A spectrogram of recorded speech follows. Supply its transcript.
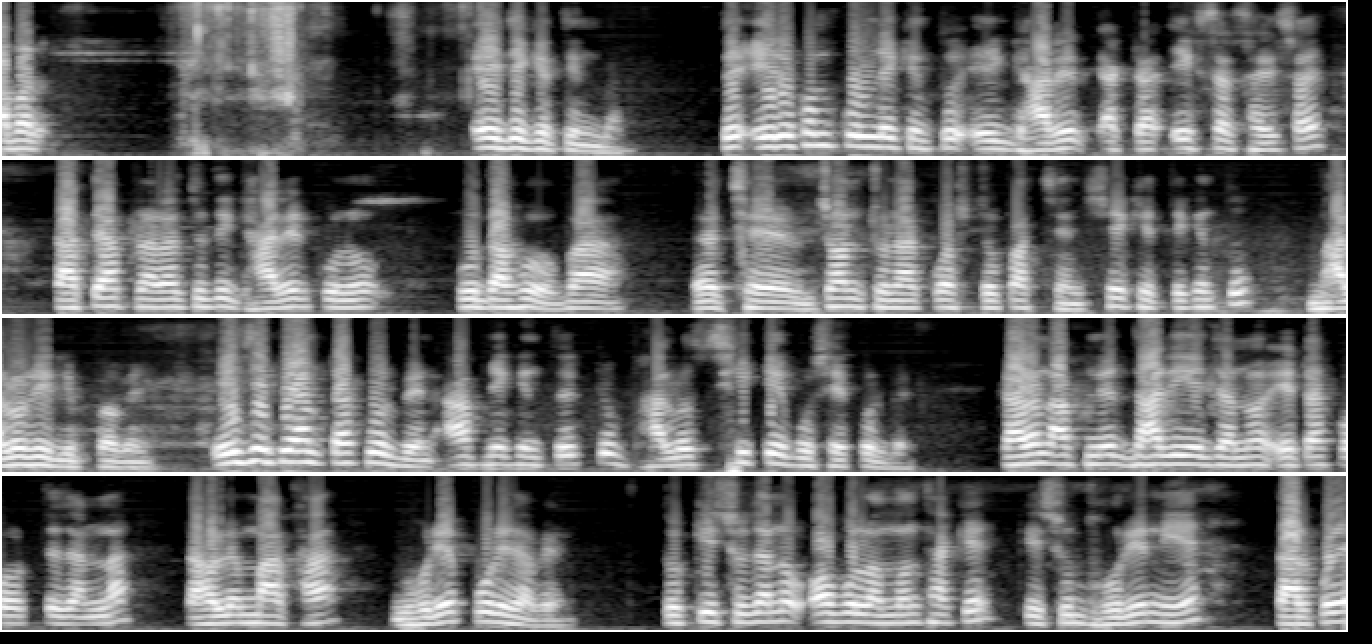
আবার এইদিকে তিনবার। তো এরকম করলে কিন্তু এই ঘাড়ের একটা এক্সারসাইজ হয়। তাতে আপনারা যদি ঘাড়ের কোনো প্রদাহ বা, হচ্ছে যন্ত্রণা, কষ্ট পাচ্ছেন, সেক্ষেত্রে কিন্তু ভালো রিলিফ পাবেন। এই যে ব্যায়ামটা করবেন, আপনি কিন্তু একটু ভালো সিটে বসে করবেন। কারণ আপনি দাঁড়িয়ে যেন এটা করতে যান না, তাহলে মাথা ঘুরে পড়ে যাবেন তো কিছু যেন অবলম্বন থাকে, কিছু ধরে নিয়ে তারপরে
